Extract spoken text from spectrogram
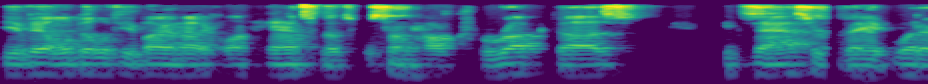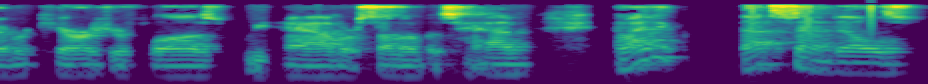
the availability of biomedical enhancements will somehow corrupt us, exacerbate whatever character flaws we have or some of us have. And I think that's Sandel's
